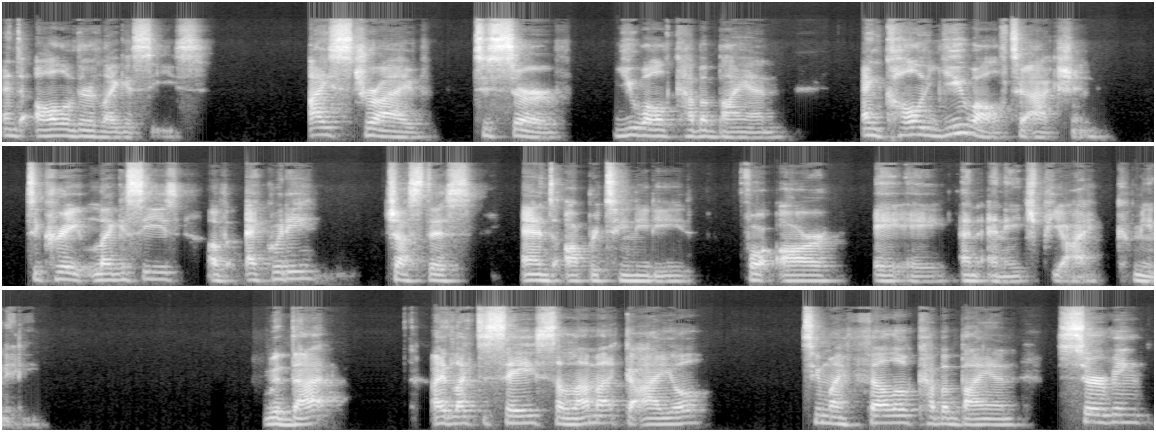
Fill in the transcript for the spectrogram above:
and all of their legacies, I strive to serve you all kababayan and call you all to action to create legacies of equity, justice, and opportunity for our AA and NHPI community. With that, I'd like to say salamat kaayo to my fellow kababayan serving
